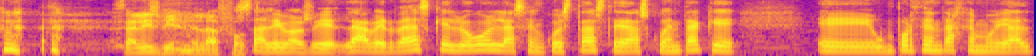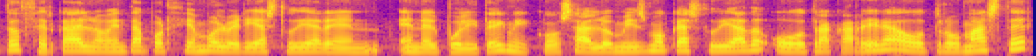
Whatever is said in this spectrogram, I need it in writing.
Salís bien en la foto. Salimos bien. La verdad es que luego en las encuestas te das cuenta que eh, un porcentaje muy alto, cerca del 90%, volvería a estudiar en, el Politécnico. O sea, lo mismo que ha estudiado otra carrera, otro máster,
